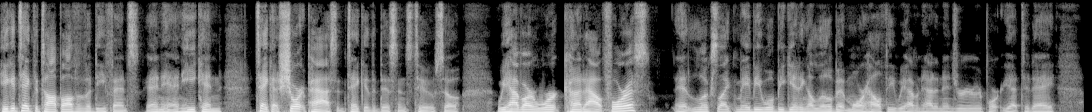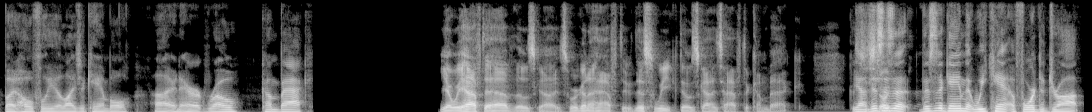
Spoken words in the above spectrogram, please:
he can take the top off of a defense, and and he can take a short pass and take it the distance too. So we have our work cut out for us. It looks like maybe we'll be getting a little bit more healthy. We haven't had an injury report yet today, but hopefully Elijah Campbell uh, and Eric Rowe come back yeah, we have to have those guys. We're going to have to. This week those guys have to come back. Yeah, this start- is a this is a game that we can't afford to drop.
